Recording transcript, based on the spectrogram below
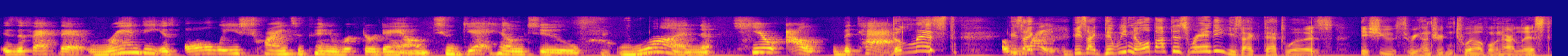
is the fact that Randy is always trying to pin Richter down to get him to one hear out the task, the list. He's right. like, he's like, did we know about this, Randy? He's like, that was issue 312 on our list.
